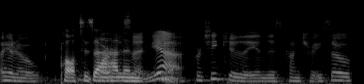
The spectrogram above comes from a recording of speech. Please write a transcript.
uh, you know, Partisan and- yeah, yeah. particularly in this country. So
